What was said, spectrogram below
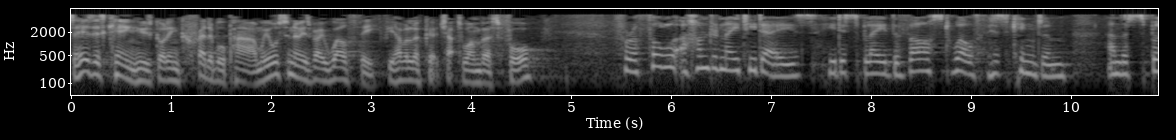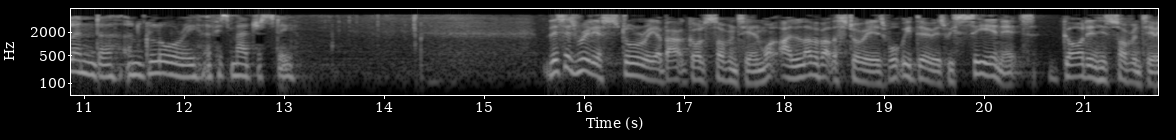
So here's this king who's got incredible power. And we also know he's very wealthy. If you have a look at chapter 1, verse 4. For a full 180 days, he displayed the vast wealth of his kingdom and the splendour and glory of his majesty. This is really a story about God's sovereignty, and what I love about the story is what we do is we see in it God in his sovereignty.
